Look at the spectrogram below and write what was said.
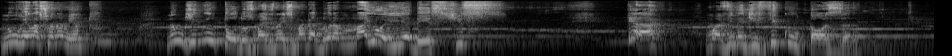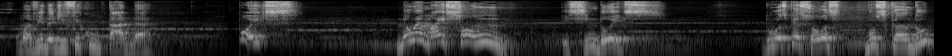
num relacionamento, não digo em todos, mas na esmagadora maioria destes, terá uma vida dificultosa, uma vida dificultada Pois não é mais só um, e sim dois. Duas pessoas buscando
